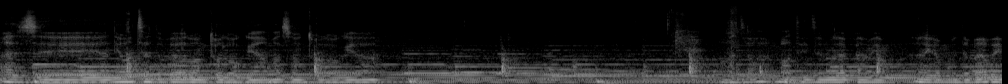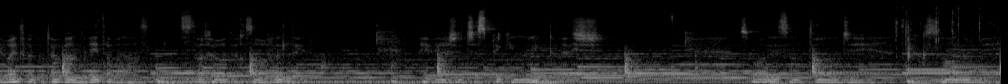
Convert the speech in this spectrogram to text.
אז אה, אני רוצה לדבר על אונתולוגיה. מה זה אונתולוגיה? Maybe I should just speak in English. So what is ontology? Taxonomy.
